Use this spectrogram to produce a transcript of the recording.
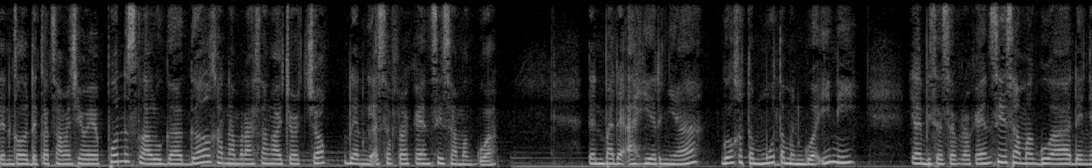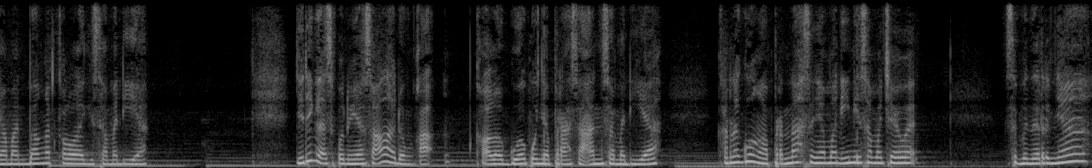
Dan kalau dekat sama cewek pun selalu gagal karena merasa gak cocok dan gak sefrekuensi sama gue. Dan pada akhirnya gue ketemu temen gue ini yang bisa sefrekuensi sama gue dan nyaman banget kalau lagi sama dia. Jadi gak sepenuhnya salah dong kak kalau gue punya perasaan sama dia karena gue gak pernah senyaman ini sama cewek. Sebenarnya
